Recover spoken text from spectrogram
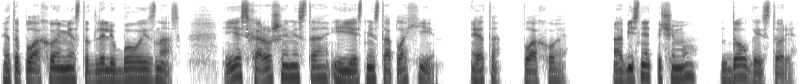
Это плохое место для любого из нас. Есть хорошие места и есть места плохие. Это плохое. А объяснять почему — долгая история.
